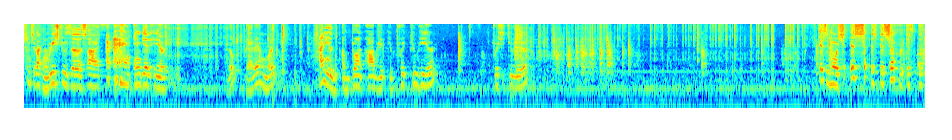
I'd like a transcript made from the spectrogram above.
Let me see if I can reach through the other side and get it here. Nope, that didn't work. I need a blunt object to put through here push it through there. It's more, it's, it's, it's simpler, it's, it's,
